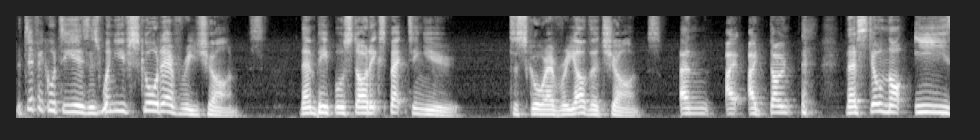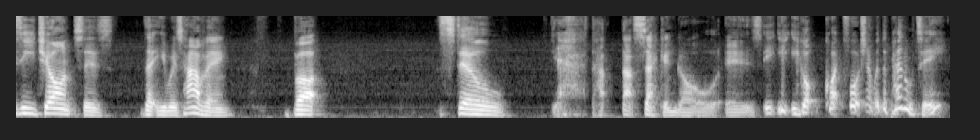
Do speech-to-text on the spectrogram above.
the difficulty is is when you've scored every chance, then people start expecting you to score every other chance. And I, I don't they're still not easy chances that he was having, but still yeah, that, that second goal is he, he got quite fortunate with the penalty.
